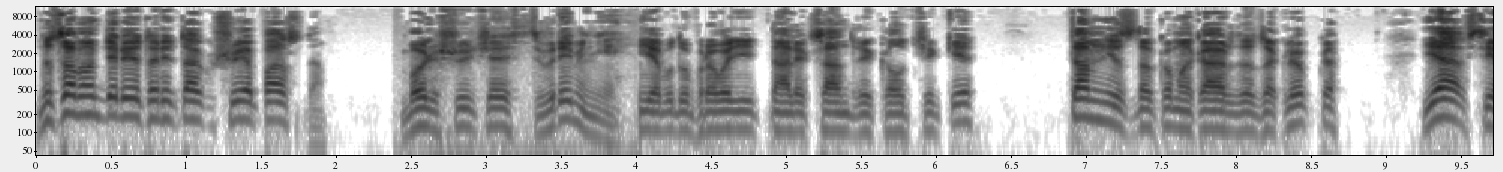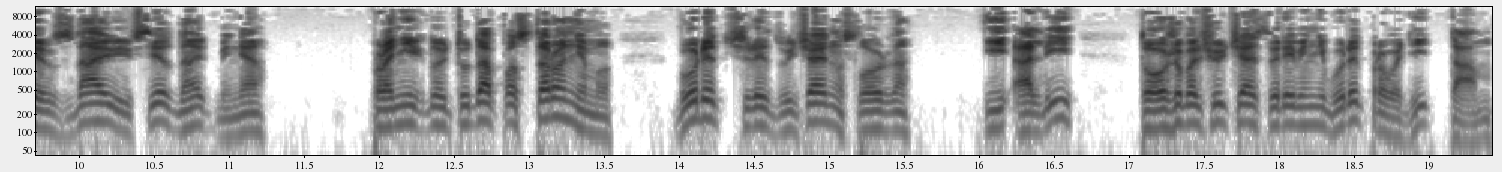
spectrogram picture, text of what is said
На самом деле это не так уж и опасно. Большую часть времени я буду проводить на Александре Колчаке. Там мне знакома каждая заклепка, я всех знаю, и все знают меня. Проникнуть туда постороннему будет чрезвычайно сложно. И Али тоже большую часть времени будет проводить там.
